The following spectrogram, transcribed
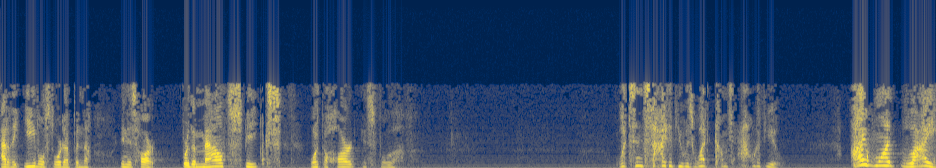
out of the evil stored up in the in his heart. For the mouth speaks what the heart is full of. What's inside of you is what comes out of you. I want life.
